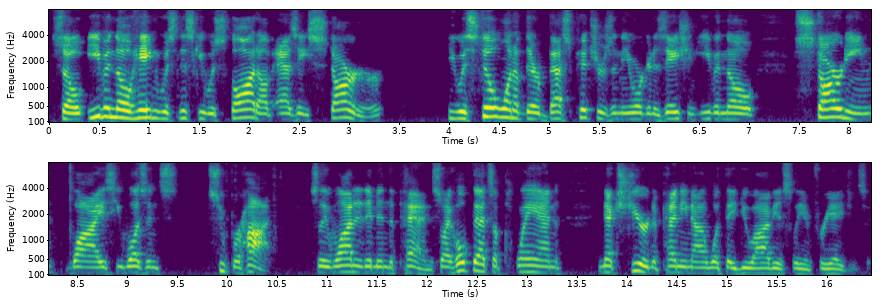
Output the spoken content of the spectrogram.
So even though Hayden Wesneski was thought of as a starter, he was still one of their best pitchers in the organization, even though starting wise he wasn't super hot. So they wanted him in the pen. So I hope that's a plan next year, depending on what they do, obviously in free agency.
